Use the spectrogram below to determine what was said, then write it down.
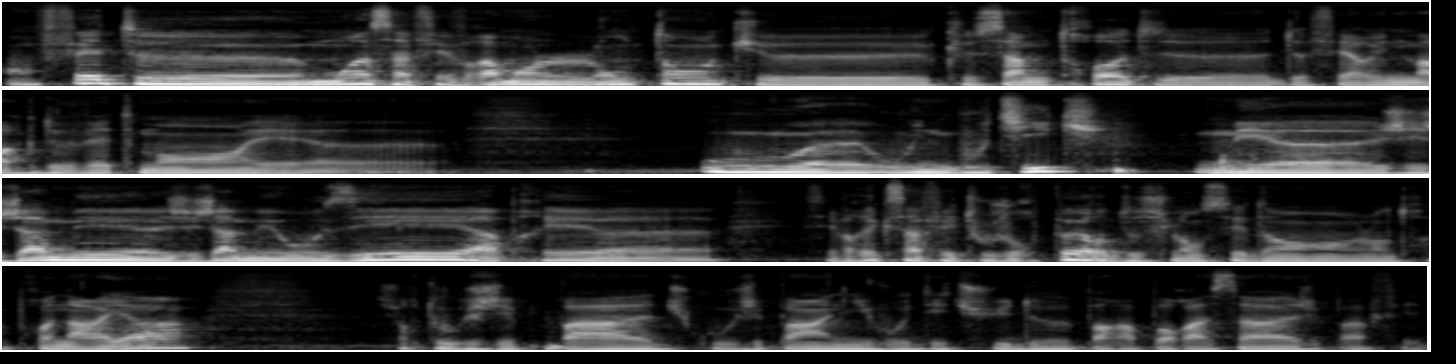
En fait, euh, moi, ça fait vraiment longtemps que, que ça me trotte de, faire une marque de vêtements et, ou, ou, une boutique mais euh, j'ai jamais, jamais osé. Après, euh, c'est vrai que ça fait toujours peur de se lancer dans l'entrepreneuriat, surtout que j'ai pas, du coup, j'ai pas un niveau d'études par rapport à ça. J'ai pas fait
